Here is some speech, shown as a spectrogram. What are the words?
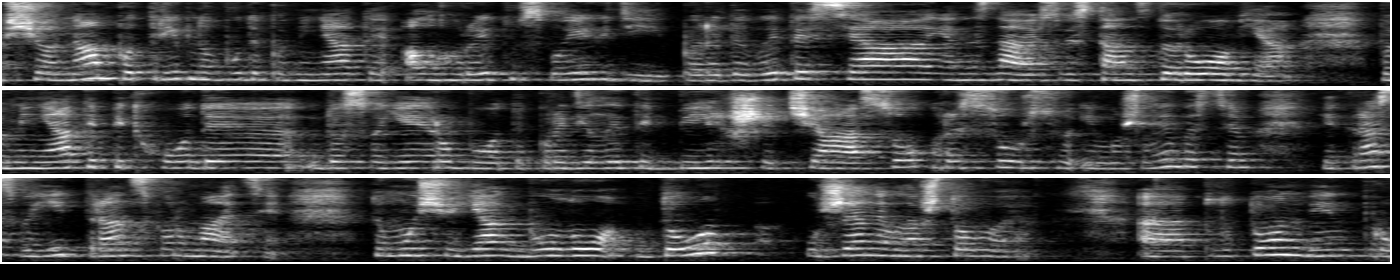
що нам потрібно буде поміняти алгоритм своїх дій, передивитися, я не знаю, свій стан здоров'я, поміняти підходи до своєї роботи, приділити більше часу, ресурсу і можливостям якраз своїй трансформації. Році, тому що як було до, уже не влаштовує. Плутон він про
